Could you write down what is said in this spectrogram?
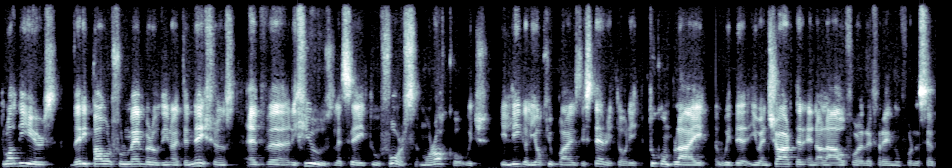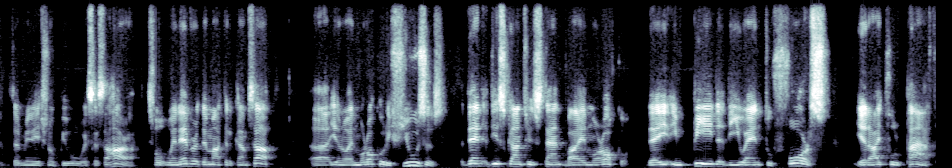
Throughout the years, very powerful members of the United Nations have uh, refused, let's say, to force Morocco, which illegally occupies this territory to comply with the UN Charter and allow for a referendum for the self determination of people Western Sahara. So, whenever the matter comes up, uh, you know, and Morocco refuses, then these countries stand by Morocco. They impede the UN to force a rightful path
